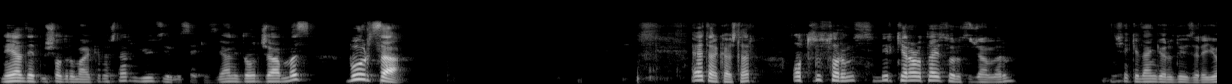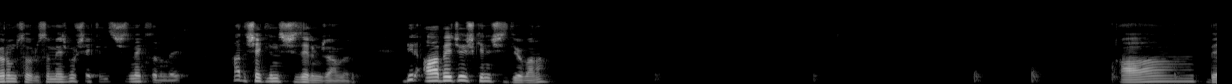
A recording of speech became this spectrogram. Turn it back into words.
ne elde etmiş olurum arkadaşlar? 128. Yani doğru cevabımız Bursa. Evet arkadaşlar. 30 sorumuz bir kenar ortay sorusu canlarım. Şekilden görüldüğü üzere yorum sorusu. Mecbur şeklimizi çizmek zorundayız. Hadi şeklimizi çizelim canlarım. Bir ABC üçgeni çiz diyor bana. A, B,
